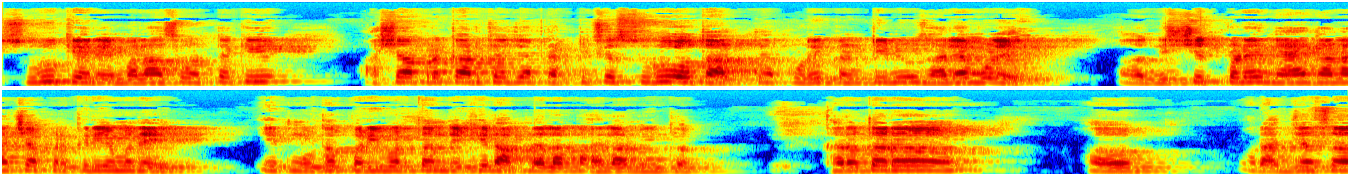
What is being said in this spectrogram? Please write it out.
सुरू केले. मला असं वाटतं की अशा प्रकारच्या ज्या प्रॅक्टिसेस सुरू होतात त्या पुढे कंटिन्यू झाल्यामुळे निश्चितपणे न्यायदानाच्या प्रक्रियेमध्ये एक मोठं परिवर्तन देखील आपल्याला पाहायला मिळतं. खरं तर राज्याचा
